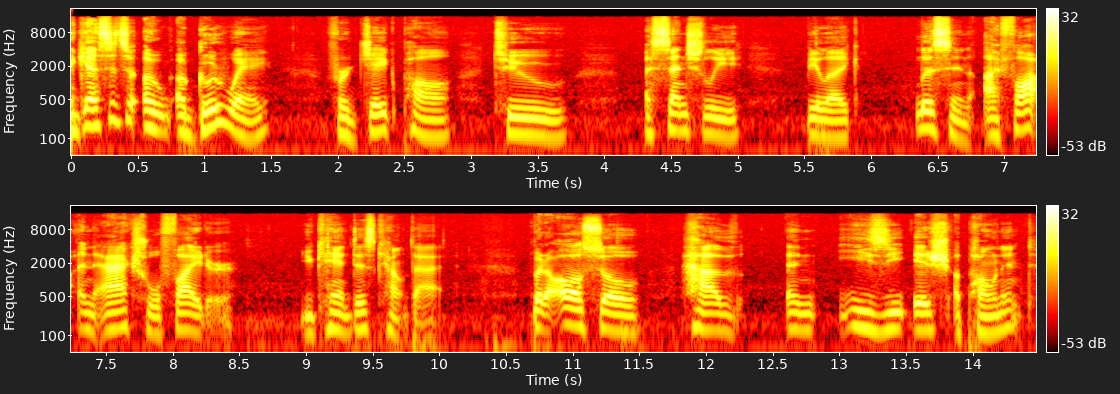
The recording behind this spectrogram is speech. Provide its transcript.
I guess it's a, a good way for Jake Paul to essentially be like, listen, I fought an actual fighter. You can't discount that. But also have an easy ish opponent.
